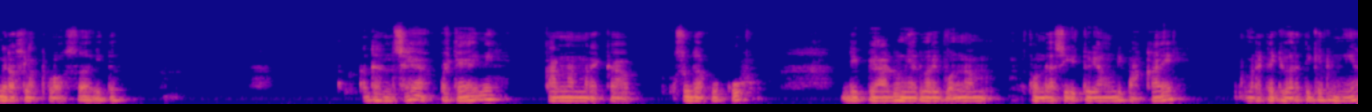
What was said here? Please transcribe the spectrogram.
Miroslav Klose gitu. Dan saya percaya ini karena mereka sudah kukuh di Piala Dunia 2006 fondasi itu yang dipakai mereka juara tiga dunia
